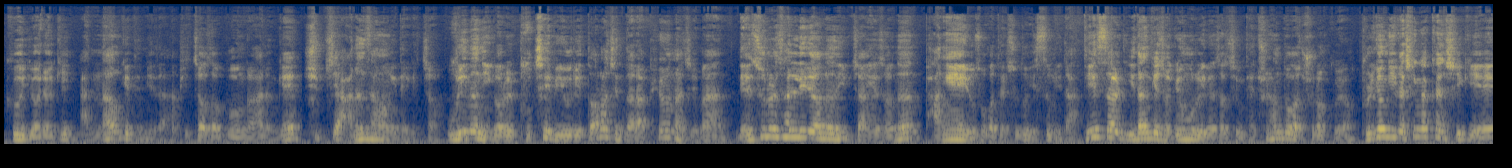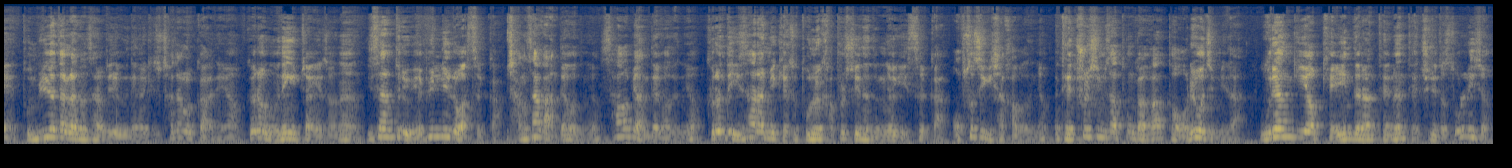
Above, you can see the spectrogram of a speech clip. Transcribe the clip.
그 여력이 안 나오게 됩니다. 빚져서 무언가 하는 게 쉽지 않은 상황이 되겠죠. 우리는 이거를 부채 비율이 떨어진다라 표현하지만 내수를 살리려는 입장에서는 방해의 요소가 될 수도 있습니다. DSR 2단계 적용으로 인해서 지금 대출 한도가 줄었고요. 불경기가 심각한 시기에 돈 빌려달라는 사람들이 은행을 계속 찾아올 거 아니에요. 그럼 은행 입장에서는 이 사람들이 왜 빌리러 왔을까? 장사가 안 되거든요. 사업이 안 되거든요. 그런데 이 사람이 계속 돈을 갚을 수 있는 능력이 있을까? 없어지기 시작하거든요. 대출 심사 통과가 더 어려워집니다. 우량 기업 개인들한테는 대출이 더 쏠리죠.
